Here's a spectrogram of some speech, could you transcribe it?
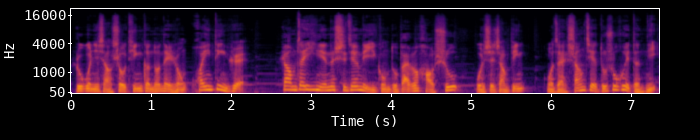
如果你想收听更多内容，欢迎订阅。让我们在一年的时间里共读百本好书。我是张斌，我在商界读书会等你。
